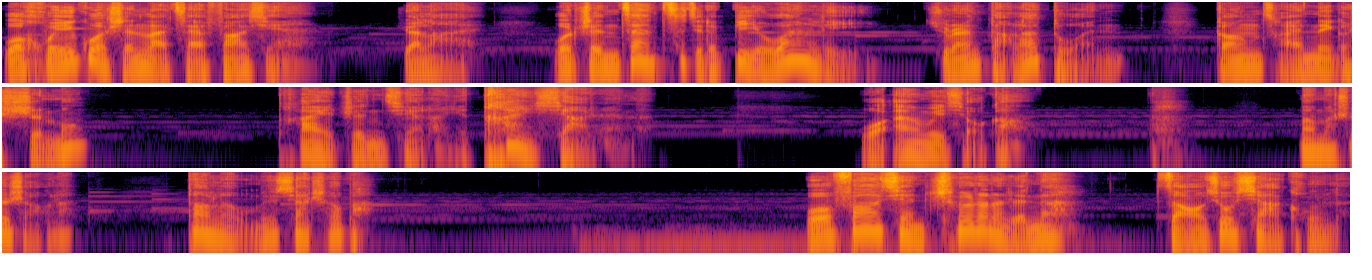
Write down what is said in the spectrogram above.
我回过神来，才发现。原来我枕在自己的臂弯里，居然打了盹。刚才那个是梦，太真切了，也太吓人。我安慰小刚：“妈妈睡着了，到了我们就下车吧。”我发现车上的人呢，早就下空了，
